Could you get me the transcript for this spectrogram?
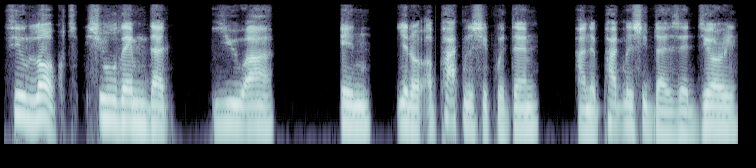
feel loved. Show them that you are in you know a partnership with them, and a partnership that is enduring,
